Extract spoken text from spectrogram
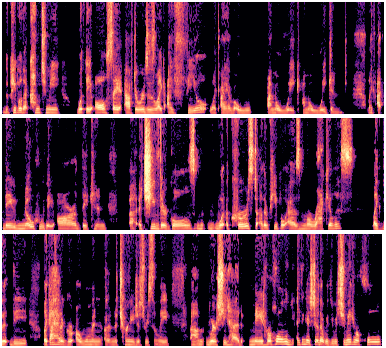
the people that come to me, what they all say afterwards is like, "I feel like I have a, I'm awake, I'm awakened." Like I, they know who they are, they can uh, achieve their goals. What occurs to other people as miraculous like the the like i had a, girl, a woman an attorney just recently um, where she had made her whole i think i shared that with you but she made her whole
